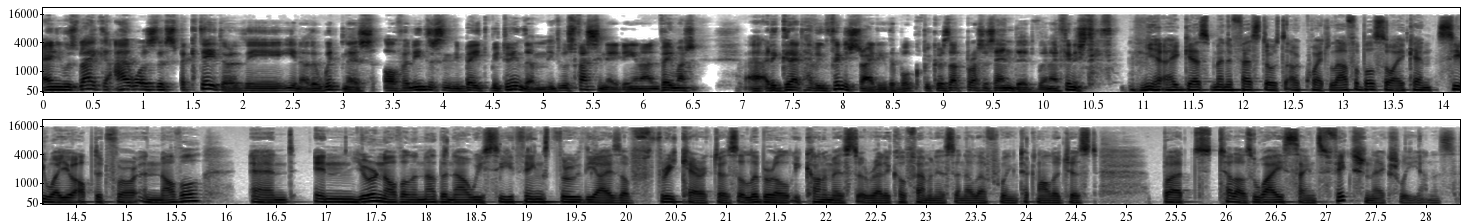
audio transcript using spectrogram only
And it was like I was the spectator, the, you know, the witness of an interesting debate between them. It was fascinating. And I very much uh, regret having finished writing the book because that process ended when I finished it. yeah, I guess manifestos are quite laughable. So I can see why you opted for a novel. And in your novel, Another Now, we see things through the eyes of three characters a liberal economist, a radical feminist, and a left wing technologist. But tell us why science fiction, actually, Yanis?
